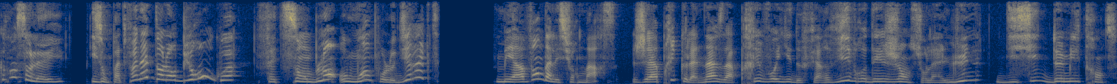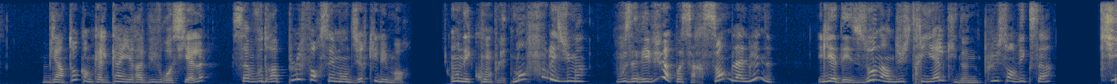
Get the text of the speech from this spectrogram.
Grand soleil Ils ont pas de fenêtre dans leur bureau ou quoi? Faites semblant au moins pour le direct Mais avant d'aller sur Mars, j'ai appris que la NASA prévoyait de faire vivre des gens sur la Lune d'ici 2030. Bientôt, quand quelqu'un ira vivre au ciel, ça voudra plus forcément dire qu'il est mort. On est complètement fous, les humains Vous avez vu à quoi ça ressemble la Lune? Il y a des zones industrielles qui donnent plus envie que ça. Qui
